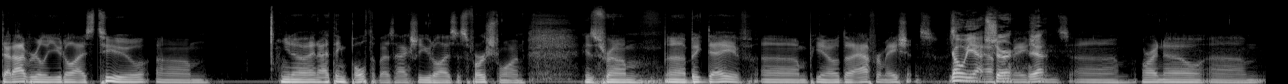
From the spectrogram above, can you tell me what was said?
that I've really utilized too. Um, you know, and I think both of us actually utilized this first one is from uh, Big Dave. Um, you know, the affirmations. Oh, yeah, sure. Yeah. affirmations. Um, or I know um,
